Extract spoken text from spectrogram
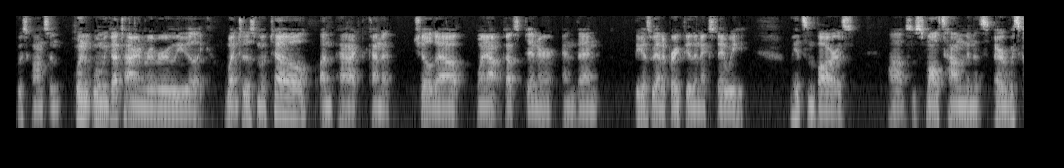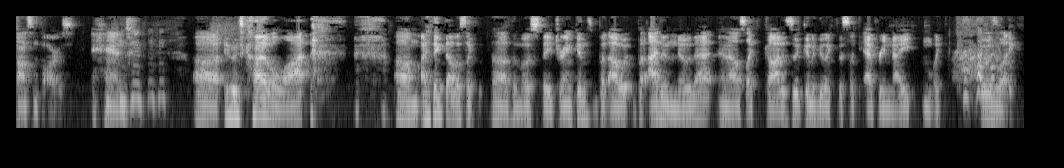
Wisconsin. When when we got to Iron River, we like went to this motel, unpacked, kind of chilled out, went out, got some dinner, and then because we had a break day the next day, we we hit some bars, uh, some small town minutes or Wisconsin bars, and uh, it was kind of a lot. um, I think that was like uh, the most they drank, in, but I w- but I didn't know that, and I was like, God, is it going to be like this like every night? And like it was like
